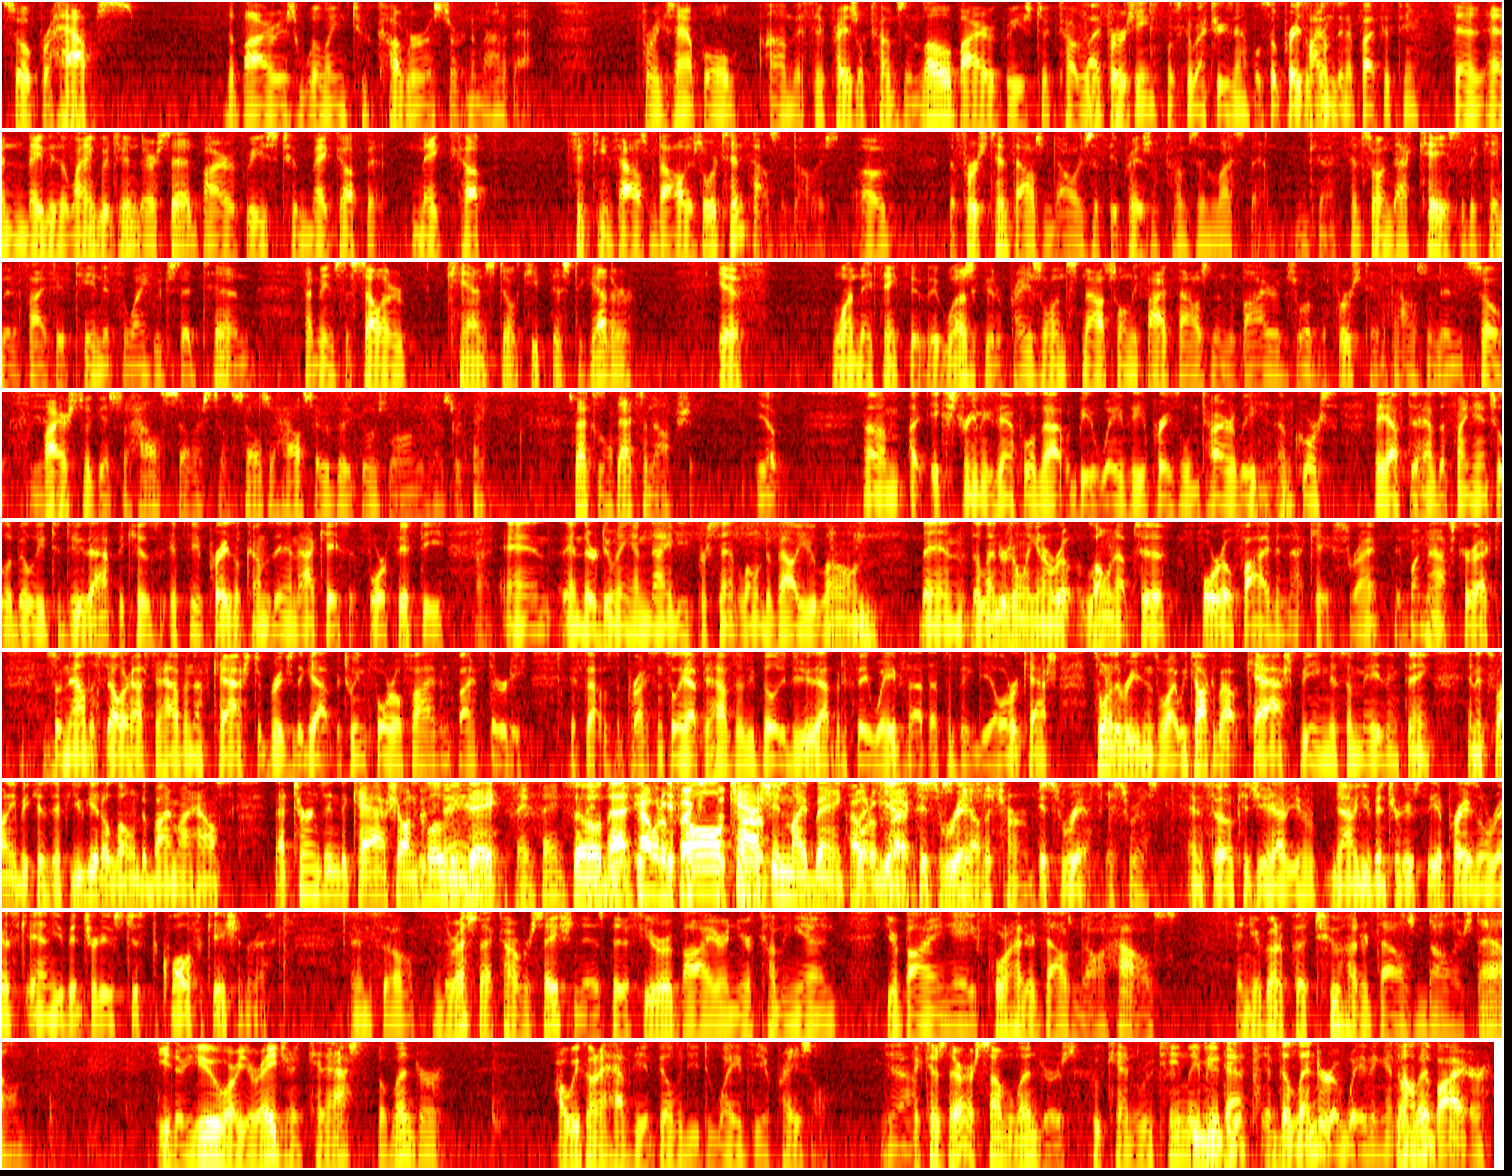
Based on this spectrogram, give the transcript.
So perhaps the buyer is willing to cover a certain amount of that. For example, um, if the appraisal comes in low, buyer agrees to cover the five first. fifteen. Let's go back to your example. So appraisal Five- comes in at five fifteen. Then, and maybe the language in there said buyer agrees to make up make up fifteen thousand dollars or ten thousand dollars of the first ten thousand dollars if the appraisal comes in less than. Okay. And so in that case, if it came in at five fifteen, if the language said ten, that means the seller can still keep this together if, one, they think that it was a good appraisal and now it's only five thousand and the buyer absorbed the first ten thousand, and so Yeah. buyer still gets the house, seller still sells their house, everybody goes along and does their thing. So that's, Cool. that's an option. Yep. Um, an extreme example of that would be to waive the appraisal entirely. Mm-hmm. Of course, they have to have the financial ability to do that because if the appraisal comes in in that case at 450 Right. and and they're doing a 90% loan to value loan, then the lender's only going to ro- loan up to 405 in that case, right? If Mm-hmm. my math's correct. So now the seller has to have enough cash to bridge the gap between 405 and 530 if that was the price. And so they have to have the ability to do that. But if they waive that, that's a big deal. Or cash. It's one of the reasons why we talk about cash being this amazing thing. And it's funny because if you get a loan to buy my house, that turns into cash on closing same- day. Same thing, So same that It's it it's all cash terms. in my bank, It's it but yes, affects it's the risk. other terms. It's risk. It's risk. And so, because you have you've now you've introduced the appraisal risk and you've introduced just the qualification risk, and so And the rest of that conversation is that if you're a buyer and you're coming in, you're buying a $400,000 house, and you're going to put $200,000 down, either you or your agent can ask the lender, are we going to have the ability to waive the appraisal? Yeah. Because there are some lenders who can routinely You do mean that. if- the lender of waiving it, The not the buyer?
